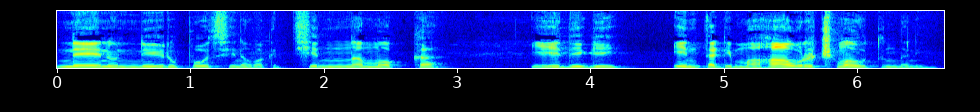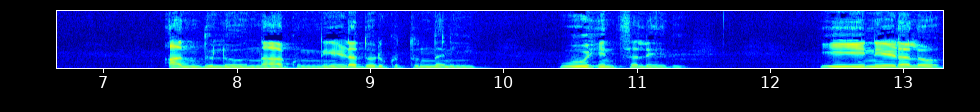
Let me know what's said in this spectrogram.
నేను నీరు పోసిన ఒక చిన్న మొక్క ఎదిగి ఇంతటి మహావృక్షమవుతుందని. అందులో నాకు నీడ దొరుకుతుందని ఊహించలేదు. ఈ నీడలో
